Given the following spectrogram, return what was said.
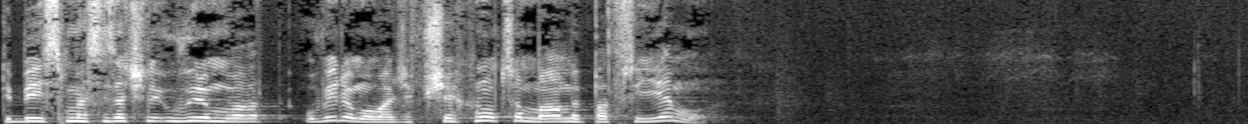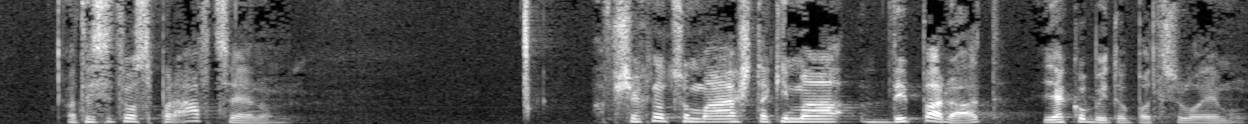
kdyby jsme si začali uvědomovat, uvědomovat, že všechno, co máme, patří jemu. A ty jsi to správce jenom. A všechno, co máš, taky má vypadat, jako by to patřilo jemu.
